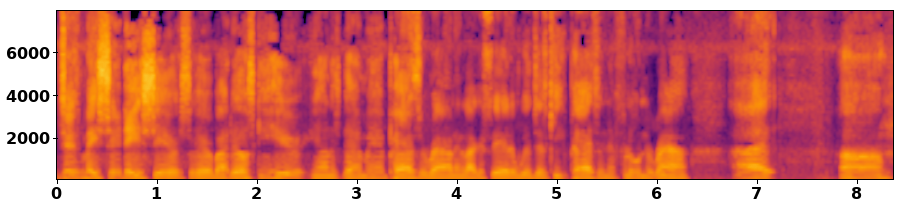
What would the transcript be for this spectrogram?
Just make sure they share it so everybody else can hear it. You understand, man? Pass around, and like I said, we'll just keep passing and floating around. All right. Um,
